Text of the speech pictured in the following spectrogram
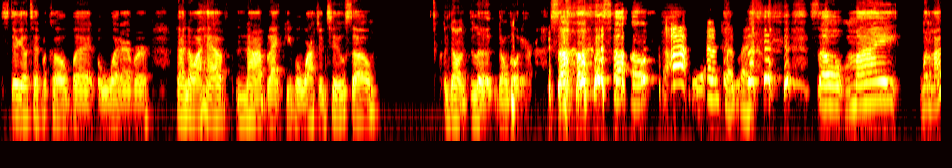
stereotypical, but whatever. I know I have non-black people watching too, so don't look, don't go there. So, so, ah, so my one of my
